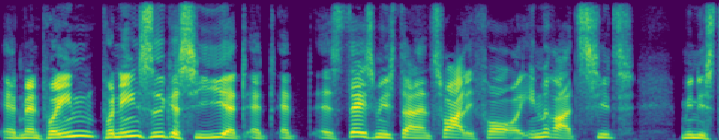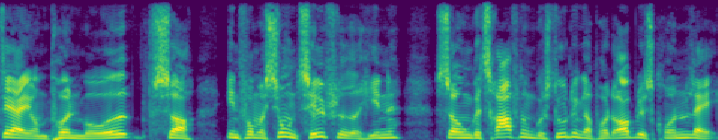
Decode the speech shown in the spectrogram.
at man på, en, på den ene side kan sige, at, at, at statsministeren er ansvarlig for at indrette sit ministerium på en måde, så information tilflyder hende, så hun kan træffe nogle beslutninger på et oplyst grundlag.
